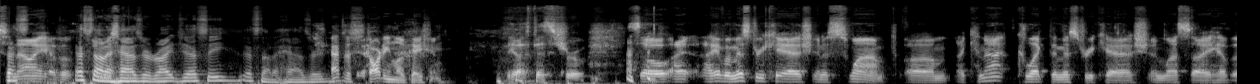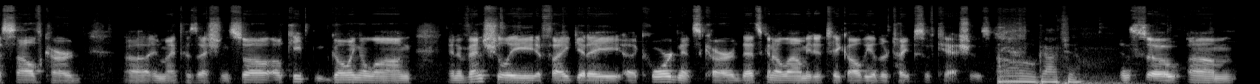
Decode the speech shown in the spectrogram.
so That's- now I have a. That's not a hazard, right, Jesse? That's not a hazard. That's a starting location. yeah, that's true. So I, I have a mystery cache in a swamp. Um, I cannot collect the mystery cache unless I have a solve card uh, in my possession. So I'll keep going along, and eventually, if I get a, a coordinates card, that's going to allow me to take all the other types of caches. Oh, gotcha. And so um,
